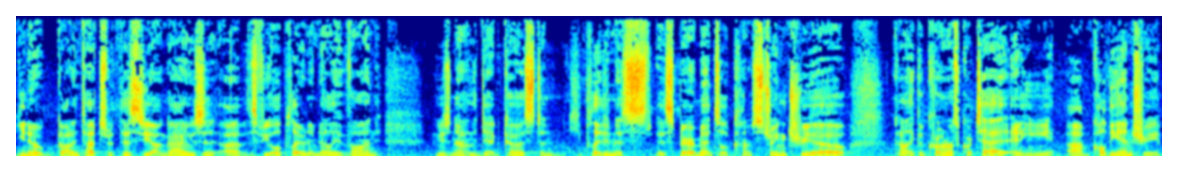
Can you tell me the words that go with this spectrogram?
you know, got in touch with this young guy who's uh, this viola player named Elliot Vaughn, who's now on the Dead Coast, and he played in this experimental kind of string trio, kind of like a Kronos quartet, and he um, called the Entry.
